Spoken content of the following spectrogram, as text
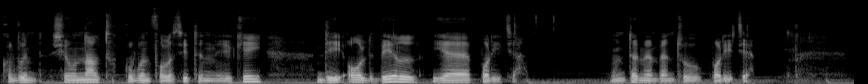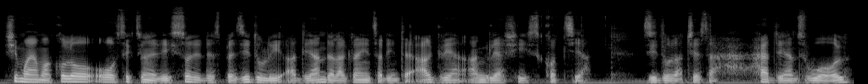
cuvânt și un alt cuvânt folosit în UK. The Old Bill e poliția, un termen pentru poliție. Și mai am acolo o secțiune de istorie despre zidul lui Adrian de la granița dintre Anglia, Anglia și Scoția. Zidul acesta, Hadrian's Wall,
